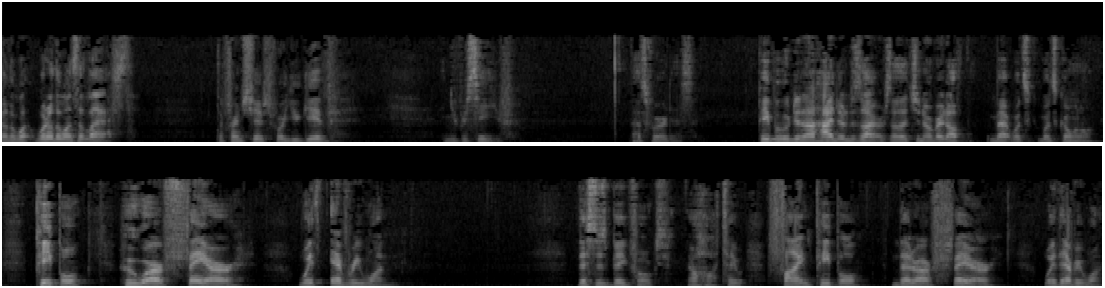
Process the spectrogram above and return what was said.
Now, the, what are the ones that last? The friendships where you give and you receive. That's where it is. People who do not hide their desires. I'll let you know right off the bat what's, what's going on. People who are fair with everyone. This is big, folks. Oh, I'll tell you, find people that are fair with everyone.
